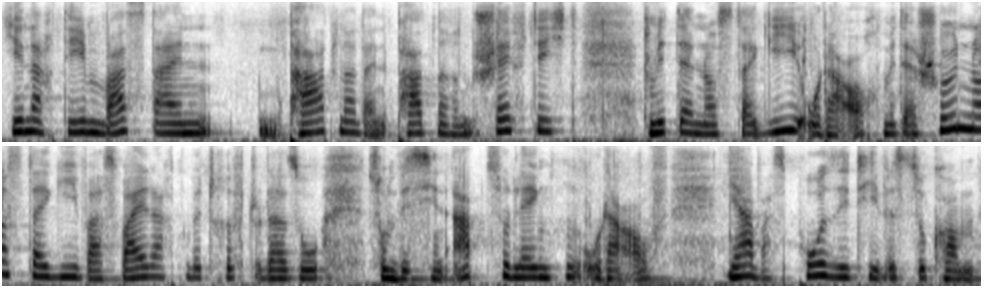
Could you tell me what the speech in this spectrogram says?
je nachdem, was dein Partner, deine Partnerin beschäftigt, mit der Nostalgie oder auch mit der schönen Nostalgie, was Weihnachten betrifft oder so, so ein bisschen abzulenken oder auf ja was Positives zu kommen.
